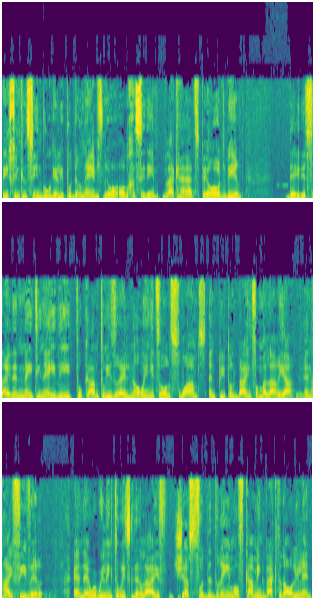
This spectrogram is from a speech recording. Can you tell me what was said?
if you can see in Google, you put their names, they were all Hasidim, black hats, peot, beard. They decided in 1880 to come to Israel knowing it's all swamps and people dying from malaria and high fever. And they were willing to risk their life just for the dream of coming back to the Holy Land.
